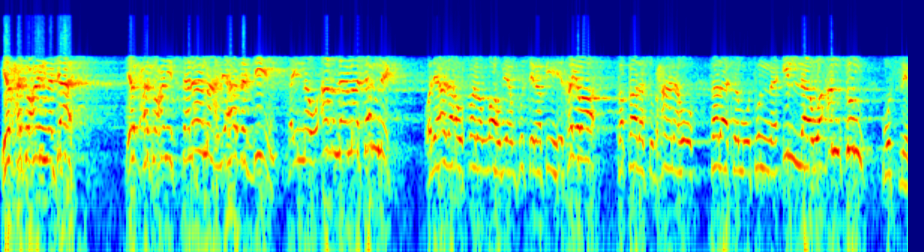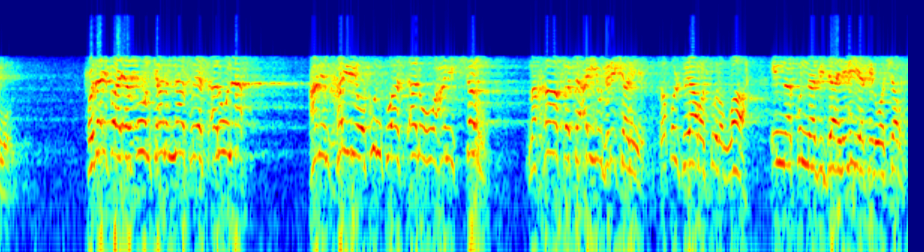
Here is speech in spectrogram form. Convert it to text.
يبحث عن النجاة يبحث عن السلامة لهذا الدين فإنه أغلى ما تملك. ولهذا أوصانا الله بأنفسنا فيه خيرا فقال سبحانه فلا تموتن إلا وأنتم مسلمون. حذيفة يقول كان الناس يسألون عن الخير وكنت أسأله عن الشر مخافة أن يدركني. فقلت يا رسول الله إنا كنا بجاهلية وشر.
